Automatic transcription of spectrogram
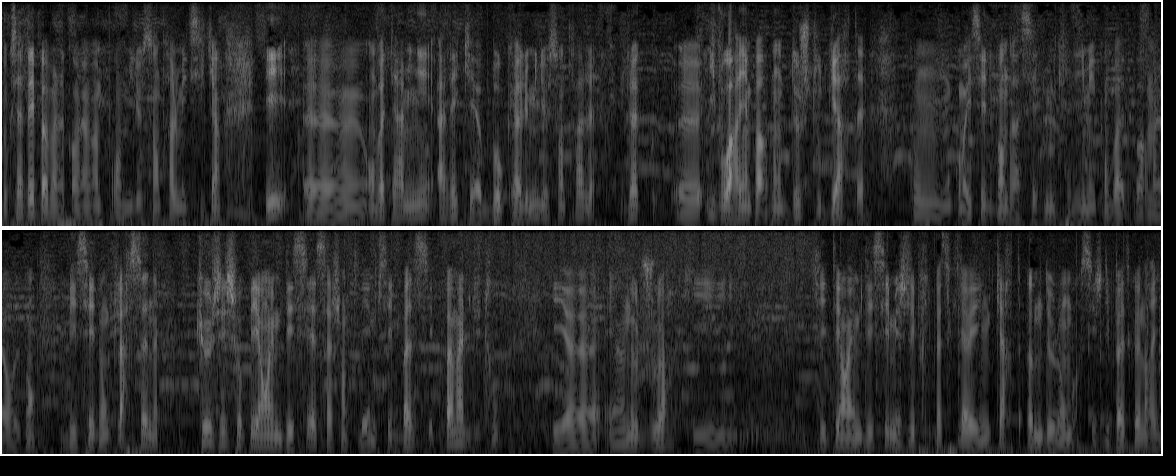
Donc ça fait pas mal quand même hein, pour un milieu central mexicain. Et euh, on va terminer avec Boca, le milieu central ivoirien pardon, de Stuttgart, qu'on va essayer de vendre à 7000 crédits, mais qu'on va devoir malheureusement baisser. Donc Larson que j'ai chopé en MDC, sachant qu'il est MC de base, c'est pas mal du tout. Et, et un autre joueur qui, qui était en MDC, mais je l'ai pris parce qu'il avait une carte homme de l'ombre, si je dis pas de conneries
